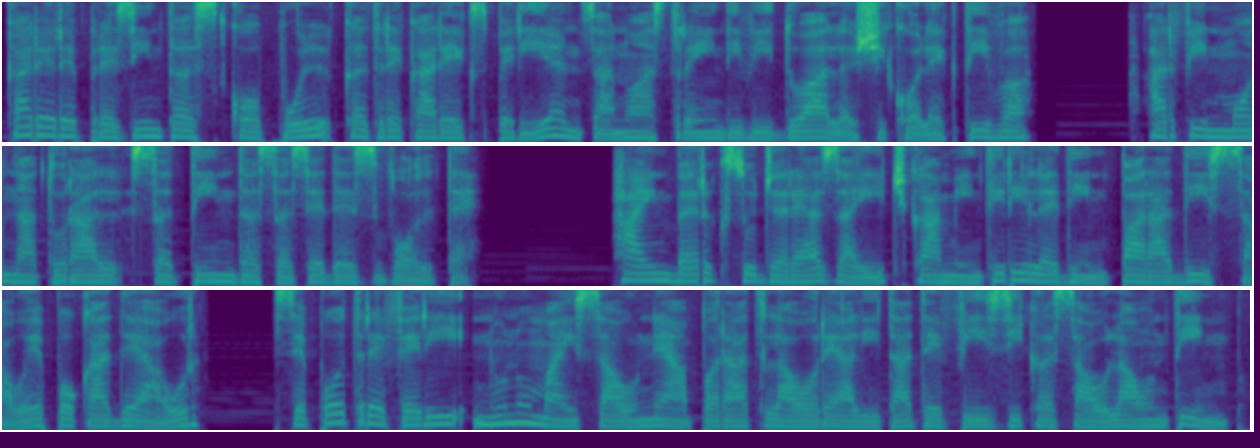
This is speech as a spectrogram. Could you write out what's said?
care reprezintă scopul către care experiența noastră individuală și colectivă ar fi în mod natural să tindă să se dezvolte. Heinberg sugerează aici că amintirile din paradis sau epoca de aur se pot referi nu numai sau neapărat la o realitate fizică sau la un timp,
